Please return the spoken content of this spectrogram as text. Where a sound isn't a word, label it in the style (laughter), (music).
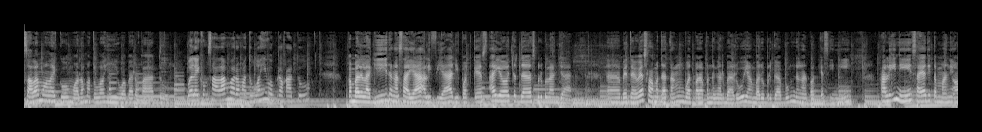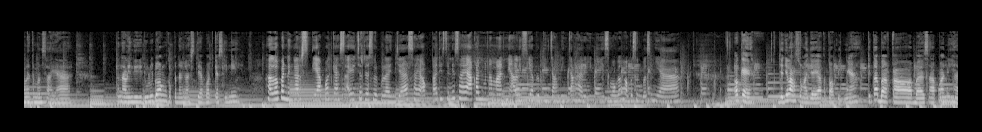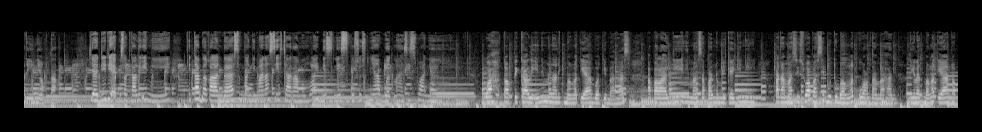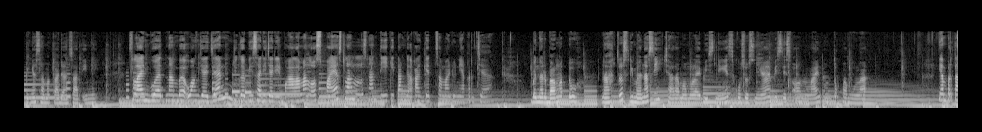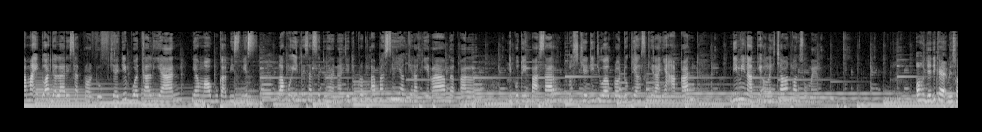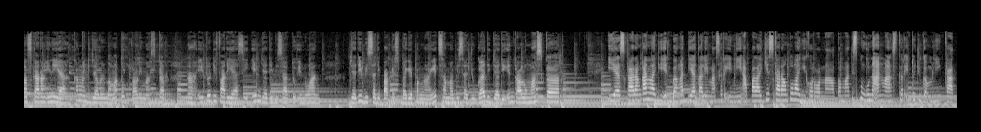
Assalamualaikum warahmatullahi wabarakatuh. Waalaikumsalam warahmatullahi wabarakatuh. Kembali lagi dengan saya Alivia di podcast Ayo Cerdas Berbelanja. Eh, BTW selamat datang buat para pendengar baru yang baru bergabung dengan podcast ini. Kali ini saya ditemani oleh teman saya. Kenalin diri dulu dong ke pendengar setiap podcast ini. Halo pendengar setiap podcast Ayo Cerdas Berbelanja, saya Okta. Di sini saya akan menemani Alivia berbincang-bincang hari ini. Semoga nggak bosan-bosan ya. Oke, jadi langsung aja ya ke topiknya. Kita bakal bahas apa nih hari ini, Okta? Jadi di episode kali ini kita bakalan bahas tentang gimana sih cara memulai bisnis khususnya buat mahasiswa nih. Wah, topik kali ini menarik banget ya buat dibahas, apalagi di masa pandemi kayak gini. Para mahasiswa pasti butuh banget uang tambahan. Relate banget ya topiknya sama keadaan saat ini. Selain buat nambah uang jajan, juga bisa dijadiin pengalaman loh supaya setelah lulus nanti kita nggak kaget sama dunia kerja. Bener banget tuh. Nah, terus gimana sih cara memulai bisnis, khususnya bisnis online untuk pemula? Yang pertama itu adalah riset produk. Jadi buat kalian yang mau buka bisnis, lakuin riset sederhana. Jadi produk apa sih yang kira-kira bakal dibutuhin pasar, terus jadi jual produk yang sekiranya akan diminati oleh calon konsumen. Oh jadi kayak misal sekarang ini ya Kan lagi zaman banget tuh tali masker Nah itu divariasiin jadi bisa two in one jadi bisa dipakai sebagai pengait sama bisa juga dijadiin kalung masker. Iya sekarang kan lagi in banget dia tali masker ini. Apalagi sekarang tuh lagi corona Otomatis penggunaan masker itu juga meningkat.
